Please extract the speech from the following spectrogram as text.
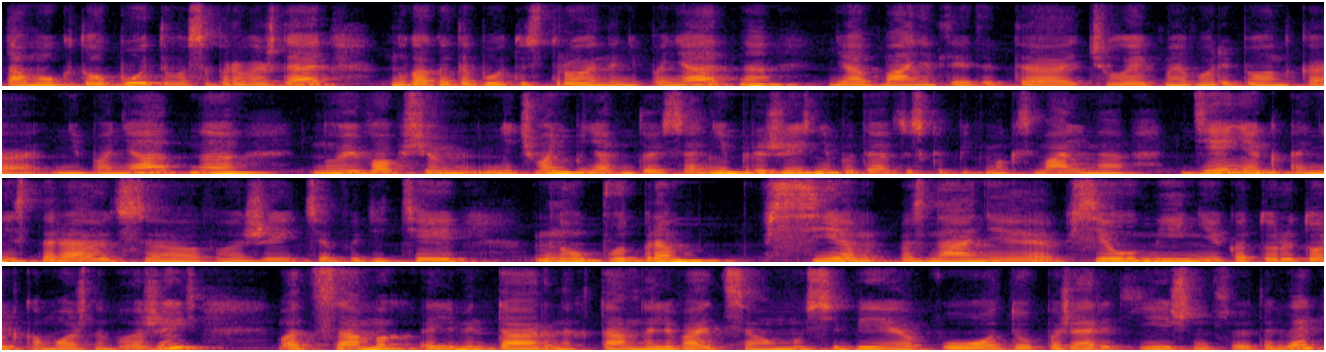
тому, кто будет его сопровождать. Но как это будет устроено, непонятно. Не обманет ли этот э, человек моего ребенка, непонятно. Ну и, в общем, ничего не понятно. То есть они при жизни пытаются скопить максимально денег, они стараются вложить в детей, ну вот прям все знания, все умения, которые только можно вложить, от самых элементарных, там, наливать самому себе воду, пожарить яичницу и так далее,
